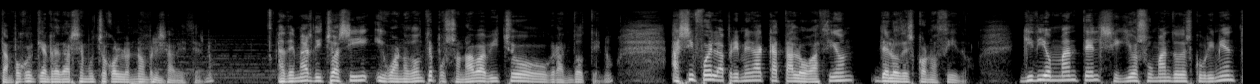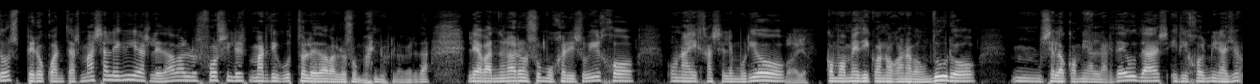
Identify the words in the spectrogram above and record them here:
Tampoco hay que enredarse mucho con los nombres Hmm. a veces, ¿no? Además, dicho así, iguanodonte pues sonaba bicho grandote, ¿no? Así fue la primera catalogación de lo desconocido. Gideon Mantel siguió sumando descubrimientos, pero cuantas más alegrías le daban los fósiles, más disgusto le daban los humanos, la verdad. Le abandonaron su mujer y su hijo, una hija se le murió, Vaya. como médico no ganaba un duro, mm, se lo comían las deudas y dijo, mira, yo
